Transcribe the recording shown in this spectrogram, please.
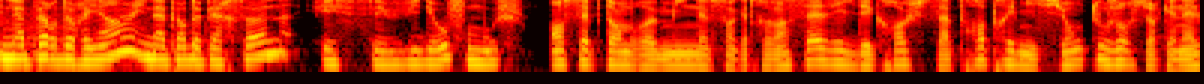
Il n'a peur de rien, il n'a peur de personne, et ses vidéos font mouche. En septembre 1996, il décroche sa propre émission, toujours sur Canal+,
